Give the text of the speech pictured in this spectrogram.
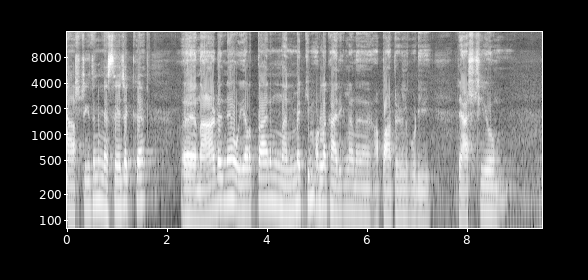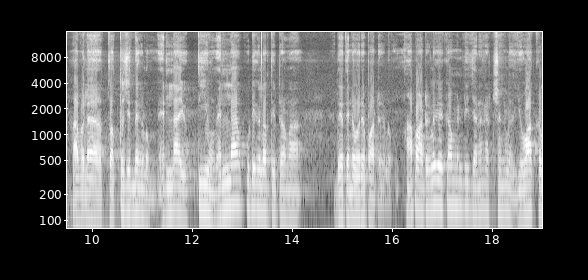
രാഷ്ട്രീയത്തിന്റെ മെസ്സേജൊക്കെ ഒക്കെ നാടിനെ ഉയർത്താനും നന്മയ്ക്കും ഉള്ള കാര്യങ്ങളാണ് ആ പാട്ടുകളിൽ കൂടി രാഷ്ട്രീയവും അതുപോലെ തത്വചിന്തകളും എല്ലാ യുക്തിയും എല്ലാം കൂടി കലർത്തിയിട്ടാണ് അദ്ദേഹത്തിന്റെ ഓരോ പാട്ടുകളും. ആ പാട്ടുകൾ കേൾക്കാൻ വേണ്ടി ജനലക്ഷങ്ങൾ യുവാക്കൾ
